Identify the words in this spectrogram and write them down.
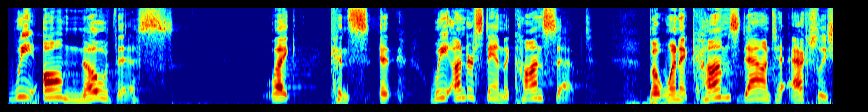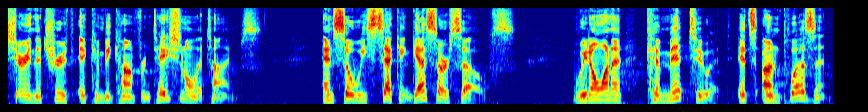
we all know this. Like, cons- it, we understand the concept, but when it comes down to actually sharing the truth, it can be confrontational at times. And so we second guess ourselves. We don't want to commit to it, it's unpleasant.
